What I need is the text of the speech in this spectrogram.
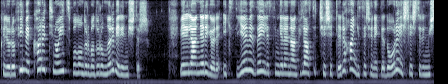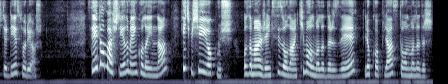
klorofil ve karotinoid bulundurma durumları verilmiştir. Verilenlere göre X, Y ve Z ile simgelenen plastit çeşitleri hangi seçenekte doğru eşleştirilmiştir diye soruyor. Z'den başlayalım en kolayından. Hiçbir şey yokmuş. O zaman renksiz olan kim olmalıdır Z? Lokoplast olmalıdır.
